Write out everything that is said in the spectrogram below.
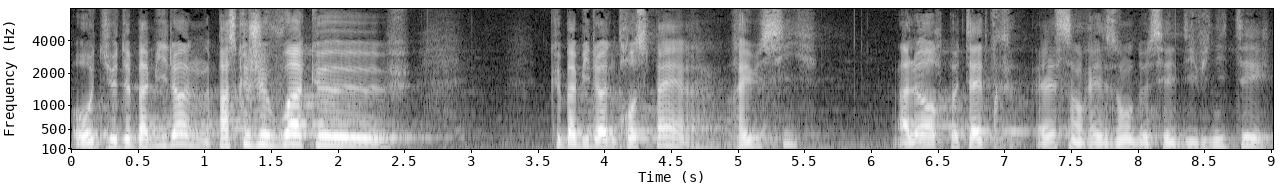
au Dieu de Babylone, parce que je vois que, que Babylone prospère, réussit. Alors peut-être est-ce en raison de ses divinités.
